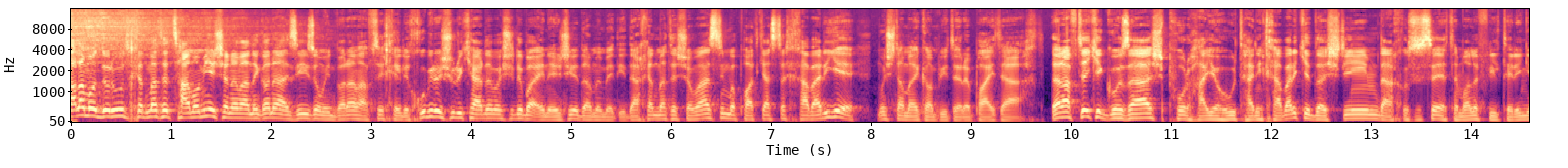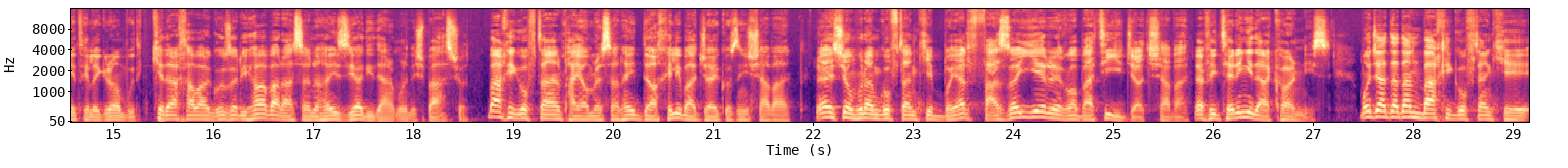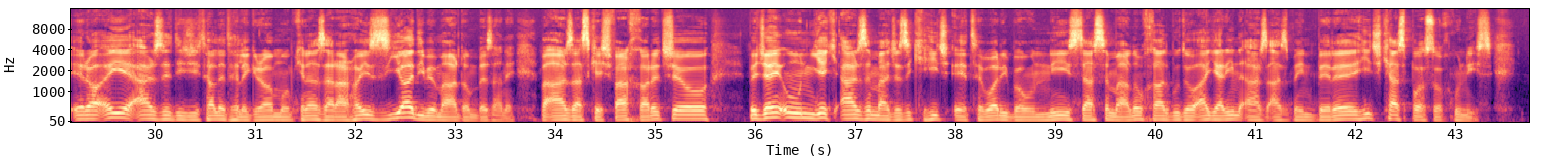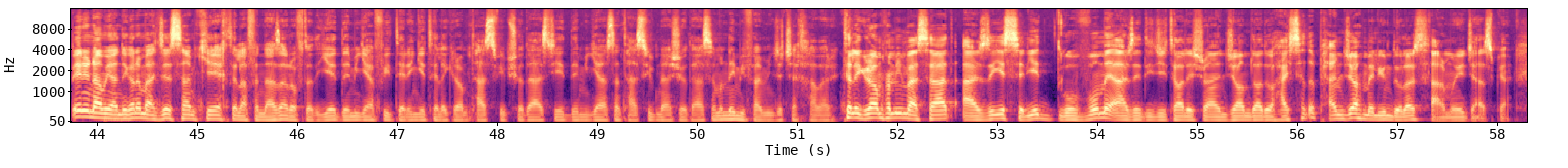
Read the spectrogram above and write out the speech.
سلام و درود خدمت تمامی شنوندگان عزیز. امیدوارم هفته خیلی خوبی رو شروع کرده باشید و با انرژی ادامه بدید. در خدمت شما هستیم با پادکست خبری مجتمع کامپیوتر پایتخت. در هفته که گذشت پر ترین خبری که داشتیم در خصوص احتمال فیلترینگ تلگرام بود که در خبرگزاری ها و رسانه های زیادی در موردش بحث شد. برخی گفتن پیام رسان های داخلی باید جایگزین شوند. رئیس جمهور هم گفتن که باید فضای رقابتی ایجاد شود و فیلترینگی در کار نیست. مجددا برخی گفتن که ارائه ارز دیجیتال تلگرام ممکن است ضررهای زیادی به مردم بزنه و ارز از کشور خارج شه و به جای اون یک ارز مجازی که هیچ اعتباری به اون نیست دست مردم خواهد بود و اگر این ارز از بین بره هیچ کس پاسخگو نیست. بین نمایندگان مجلس هم که اختلاف نظر افتاده. یه عده میگن فیلترینگ تلگرام تصویب شده است یه عده میگن اصلا تصویب نشده است ما نمی‌فهمیم اینجا چه خبره. تلگرام همین وسط عرضه سری دوم ارز دیجیتالش رو انجام داد و 850 میلیون دلار سرمایه جذب کرد.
